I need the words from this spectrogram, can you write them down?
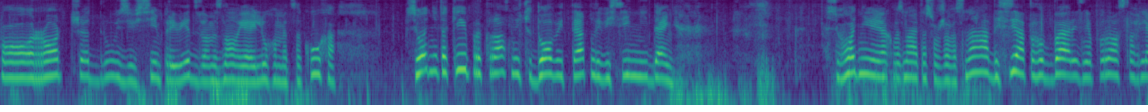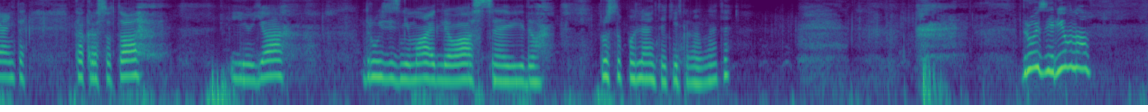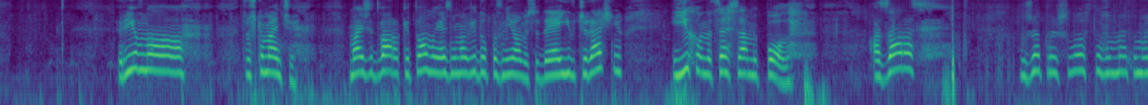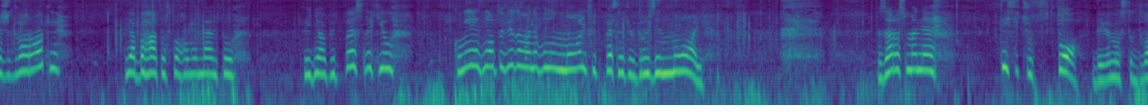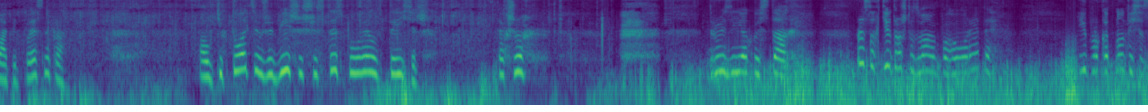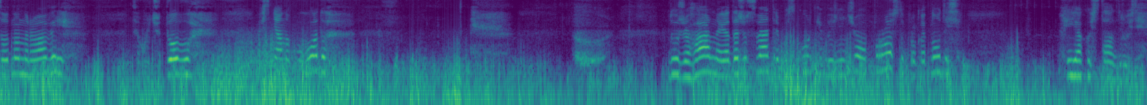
Коротше, друзі, всім привіт! З вами знову я Ілюха Мецакуха. Сьогодні такий прекрасний, чудовий, теплий весінній день. Сьогодні, як ви знаєте, що вже весна, 10 березня, просто гляньте, яка красота. І я, друзі, знімаю для вас це відео. Просто погляньте, які краєвиди. Друзі, рівно. Рівно трошки менше. Майже два роки тому я знімав відео по знайомству, де я їв черешню і їхав на це саме поле. А зараз вже пройшло з того моменту майже два роки. Я багато з того моменту підняв підписників. Коли я зняв то відео, у мене було ноль підписників, друзі, ноль. Зараз в мене 1192 підписника. А в Тіктоці вже більше 6,5 тисяч. Так що, друзі, якось так. Просто хотів трошки з вами поговорити і прокатнутися заодно на ровері. Таку чудову весняну погоду. Дуже гарно. Я навіть в светрі, куртки, без нічого. Просто прокатнутися. Якось так, друзі.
